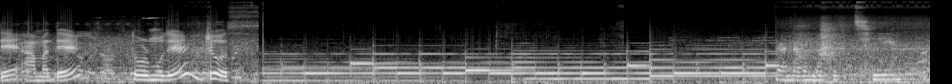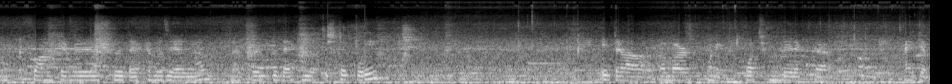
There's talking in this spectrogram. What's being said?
যে আমাদের তরমুজের জুস। রান্না বান্না করছি ফ্রন্ট ক্যামেরা আসলে দেখানো যায় না। তারপর একটু দেখানোর চেষ্টা করি। এটা আমার অনেক পছন্দের একটা আইটেম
